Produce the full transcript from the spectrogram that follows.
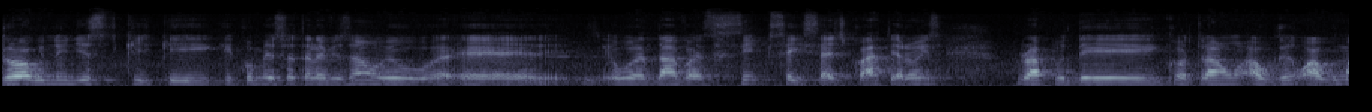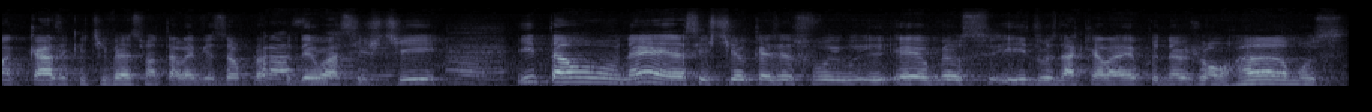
Logo no início que, que, que começou a televisão, eu, eh, eu andava 5, 6, 7 quarteirões para poder encontrar um, algum, alguma casa que tivesse uma televisão para poder eu assistir. assistir. Então, né, assistia, quer dizer, fui, é, os meus ídolos naquela época, né, o João Ramos,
